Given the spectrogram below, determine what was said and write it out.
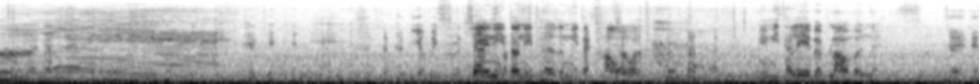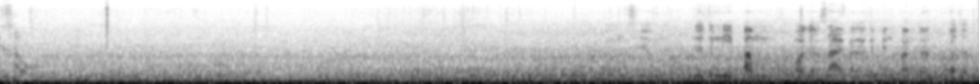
อนั่นเลยอย่าไปสนใช่นี่ตอนนี้เธอก็มีแต่เขาอะไม่มีทะเลแบบเราบ้างเลยใช่แต่เขาเดี๋ยวจะมีปั๊มพอเลี้ยวซ้ายไปก็จะเป็นปั๊มปตท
